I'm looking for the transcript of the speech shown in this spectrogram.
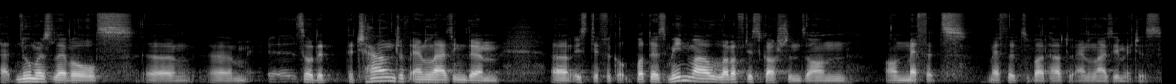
at numerous levels. Um, um, so that the challenge of analyzing them uh, is difficult. But there's meanwhile a lot of discussions on, on methods, methods about how to analyze images.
